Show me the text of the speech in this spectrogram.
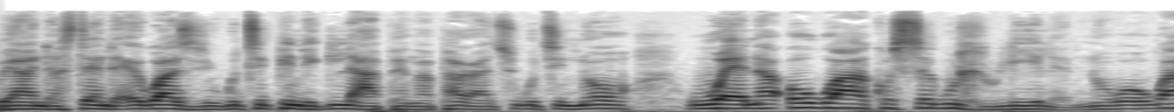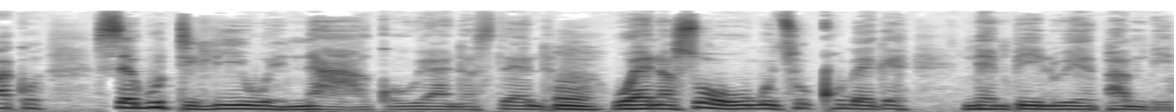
Uya understand ekwazi ukuthi iphinde kulaphe ngaphakathi ukuthi no wena okwakho sekudlulile no okwakho sekudiliwe nako uya understand wena so ukuthi uqhubeke nempilo yephambili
